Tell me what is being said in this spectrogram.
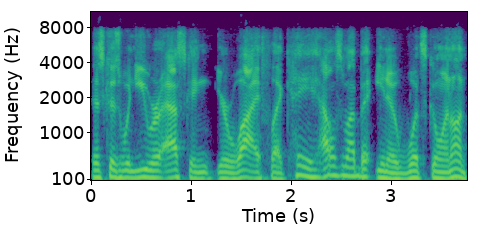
is because when you were asking your wife like, "Hey, how's my ba-? you know what's going on?"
